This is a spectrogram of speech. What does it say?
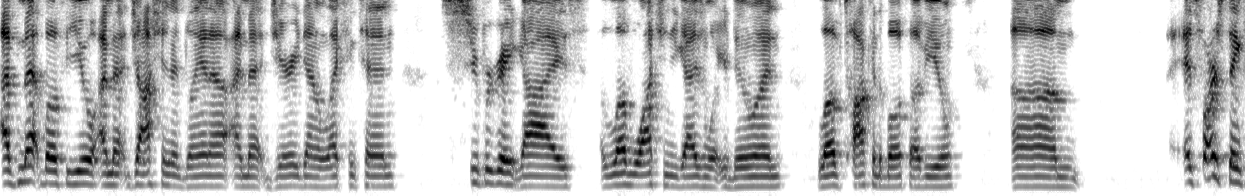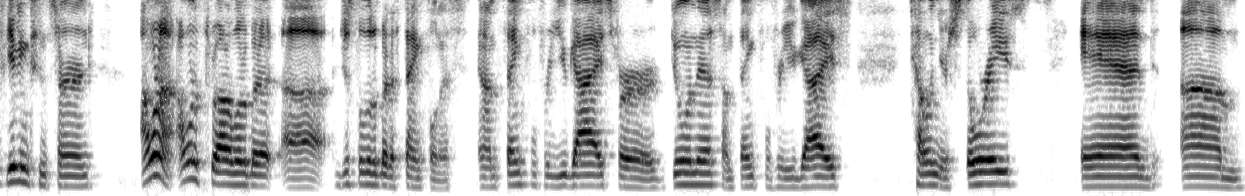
I've met both of you. I met Josh in Atlanta. I met Jerry down in Lexington super great guys. I love watching you guys and what you're doing. Love talking to both of you. Um, as far as Thanksgiving's concerned, I want to I want to throw out a little bit, uh, just a little bit of thankfulness, and I'm thankful for you guys for doing this. I'm thankful for you guys telling your stories, and um,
